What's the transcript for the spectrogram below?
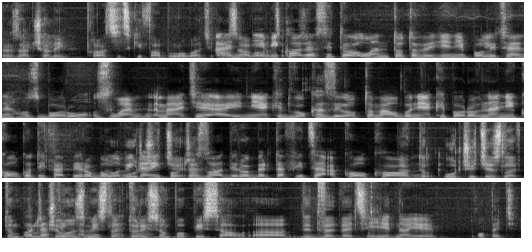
začali klasicky fabulovať a, a zavádzať. nevykladá si to len toto vedenie policajného zboru zle? Máte aj nejaké dôkazy o tom alebo nejaké porovnanie, koľko tých papierov bolo no, vydaných počas vlády Roberta Fica a koľko... Tak to určite zle v tom kľúčovom zmysle, ktorý som popísal. Uh, dve veci. Jedna je opäť...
